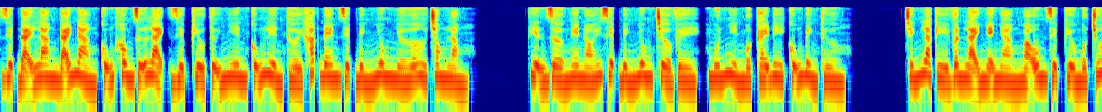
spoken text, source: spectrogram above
Diệp Đại Lang đãi nàng cũng không giữ lại, Diệp Kiều tự nhiên cũng liền thời khắc đem Diệp Bình Nhung nhớ ở trong lòng. Hiện giờ nghe nói Diệp Bình Nhung trở về, muốn nhìn một cái đi cũng bình thường. Chính là Kỳ Vân lại nhẹ nhàng mà ôm Diệp Kiều một chút,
